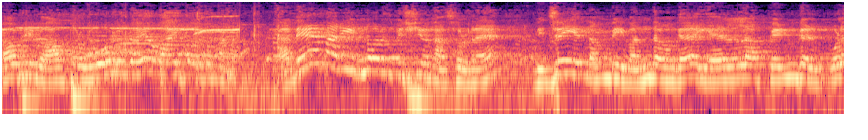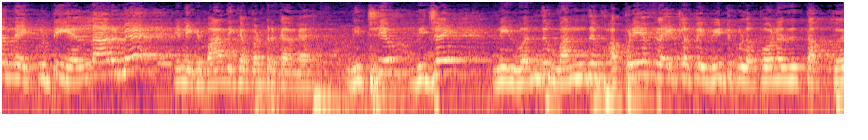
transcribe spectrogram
அப்படின்னு. அப்புறம் ஒரு பய வாய் திறக்க அதே மாதிரி இன்னொரு விஷயம் நான் சொல்றேன். விஜயை நம்பி வந்தவங்க எல்லா பெண்கள் குழந்தை குட்டி எல்லாருமே இன்னைக்கு பாதிக்கப்பட்டிருக்காங்க. நிச்சயம் விஜய் நீ வந்து வந்து அப்படியே பிளைட்ல போய் வீட்டுக்குள்ள போனது தப்பு.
